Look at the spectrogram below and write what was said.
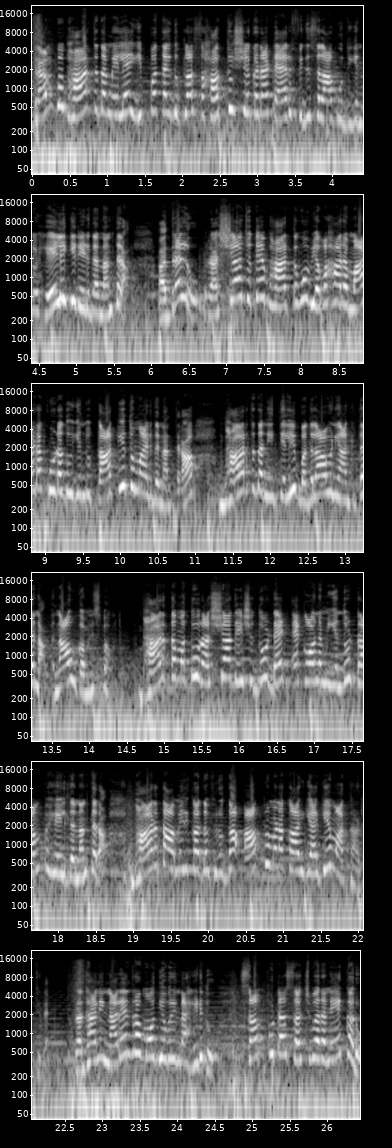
ಟ್ರಂಪ್ ಭಾರತದ ಮೇಲೆ ಇಪ್ಪತ್ತೈದು ಪ್ಲಸ್ ಹತ್ತು ಶೇಕಡ ಟ್ಯಾರಿಫ್ ವಿಧಿಸಲಾಗುವುದು ಎಂದು ಹೇಳಿಕೆ ನೀಡಿದ ನಂತರ, ಅದರಲ್ಲೂ ರಷ್ಯಾ ಜೊತೆ ಭಾರತವು ವ್ಯವಹಾರ ಮಾಡಕೂಡದು ಎಂದು ತಾಕೀತು ಮಾಡಿದ ನಂತರ, ಭಾರತದ ನೀತಿಯಲ್ಲಿ ಬದಲಾವಣೆಯಾಗಿದ್ದನ್ನ ನಾವು ಗಮನಿಸಬಹುದು. ಭಾರತ ಮತ್ತು ರಷ್ಯಾ ದೇಶದ್ದು ಡೆಡ್ ಎಕಾನಮಿ ಎಂದು ಟ್ರಂಪ್ ಹೇಳಿದ ನಂತರ ಭಾರತ ಅಮೆರಿಕದ ವಿರುದ್ಧ ಆಕ್ರಮಣಕಾರಿಯಾಗಿಯೇ ಮಾತನಾಡುತ್ತಿದೆ. ಪ್ರಧಾನಿ ನರೇಂದ್ರ ಮೋದಿ ಅವರಿಂದ ಹಿಡಿದು ಸಂಪುಟ ಸಚಿವರನೇಕರು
